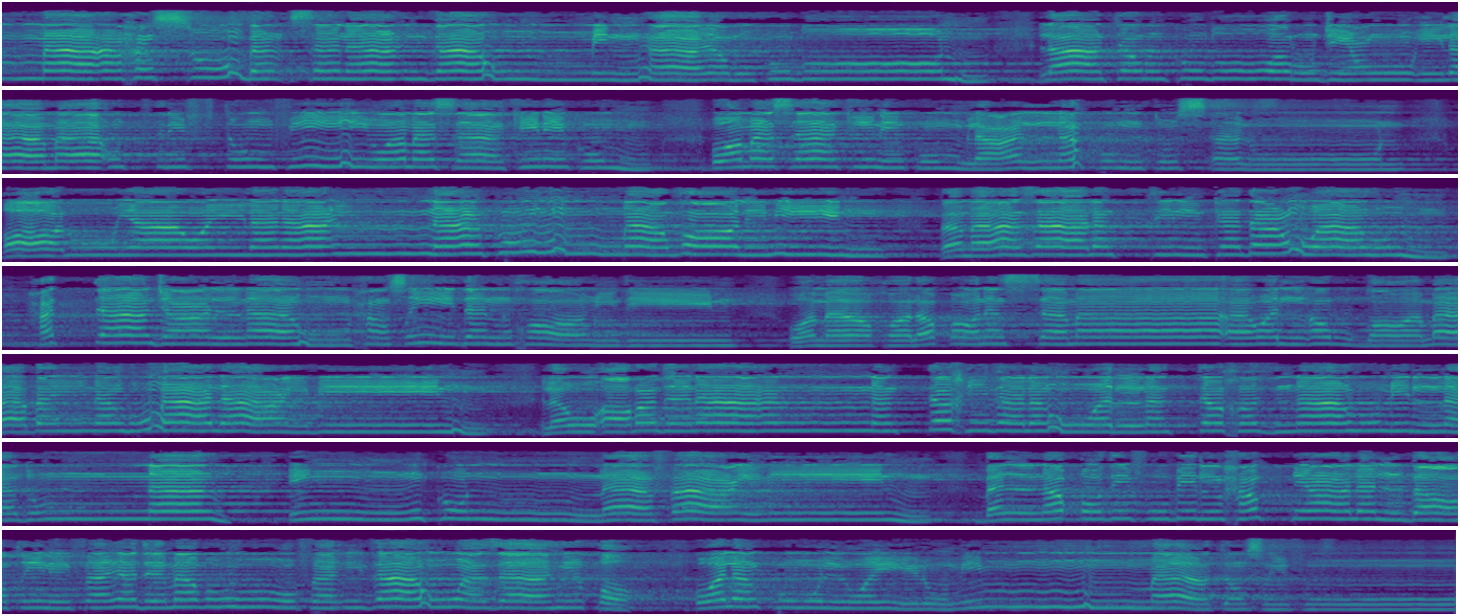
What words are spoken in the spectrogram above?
أحسوا بأسنا إذا هم منها يركضون. لا تركضوا وارجعوا إلى ما أترفتم فيه ومساكنكم ومساكنكم لعلكم تسألون. قالوا يا ويلنا إنا كنا ظالمين فما زالت تلك دعواهم. حتى جعلناهم حصيدا خامدين. وما خلقنا السماء والأرض وما بينهما لاعبين. لو أردنا أن نتخذ لهوا لاتخذناه من لدنا. إن كنا فاعلين. بل نقذف بالحق على الباطل فيدمغه فإذا هو زاهق ولكم الويل مما تصفون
